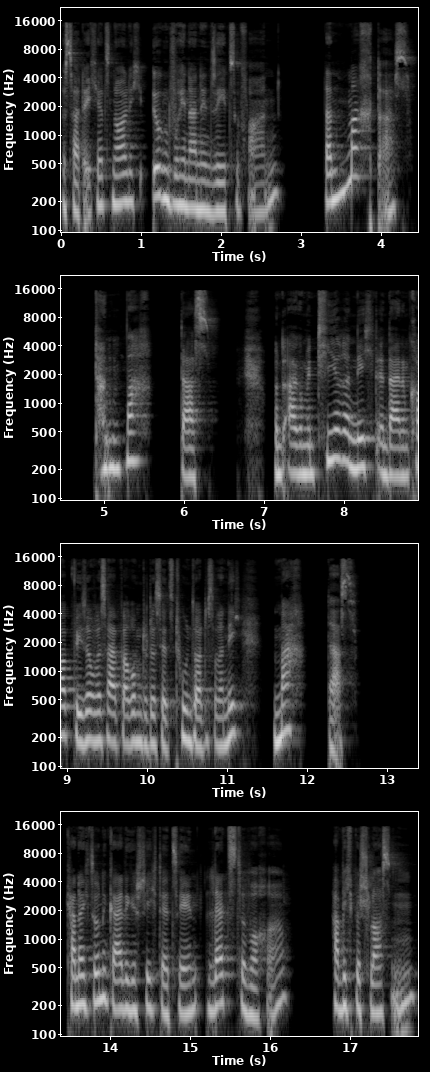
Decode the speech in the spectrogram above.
das hatte ich jetzt neulich, irgendwohin an den See zu fahren, dann mach das. Dann mach das. Und argumentiere nicht in deinem Kopf, wieso, weshalb, warum du das jetzt tun solltest oder nicht. Mach das. Ich kann euch so eine geile Geschichte erzählen. Letzte Woche habe ich beschlossen,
